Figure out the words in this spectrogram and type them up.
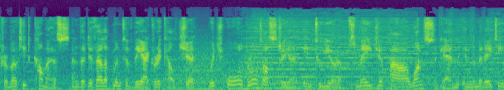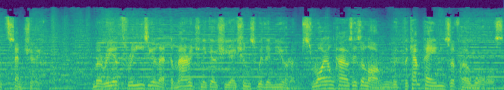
promoted commerce and the development of the agriculture, which all brought Austria into Europe's major power once again in the mid-18th century. Maria Theresia led the marriage negotiations within Europe's royal houses along with the campaigns of her wars.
